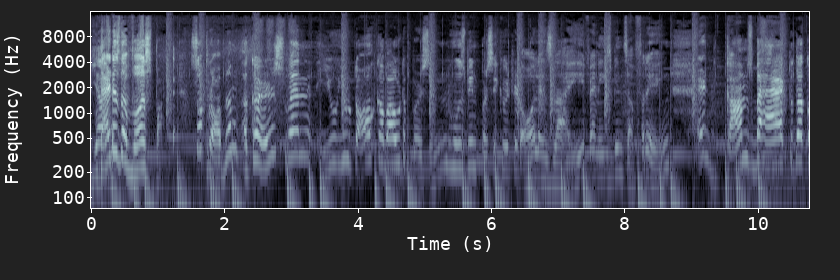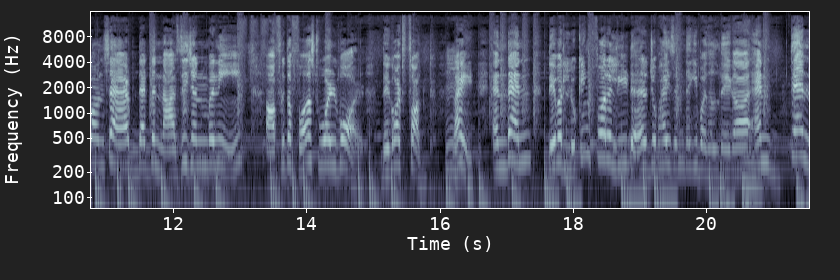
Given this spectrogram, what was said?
Yeah. that is the worst part. So problem occurs when you you talk about a person who's been persecuted all his life and he's been suffering. It comes back to the concept that the Nazi Germany after the First World War they got fucked. Right, and then they were looking for a leader जो भाई जिंदगी बदल देगा and then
